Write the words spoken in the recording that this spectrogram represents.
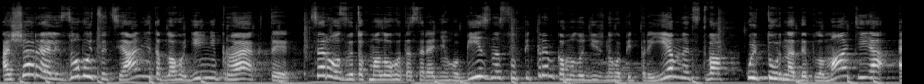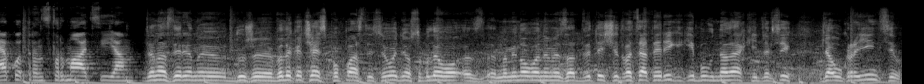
А ще реалізовують соціальні та благодійні проекти. Це розвиток малого та середнього бізнесу, підтримка молодіжного підприємництва, культурна дипломатія, екотрансформація. Для нас Іриною дуже велика честь попасти сьогодні, особливо з номінованими за 2020 рік, який був нелегкий для всіх для українців.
